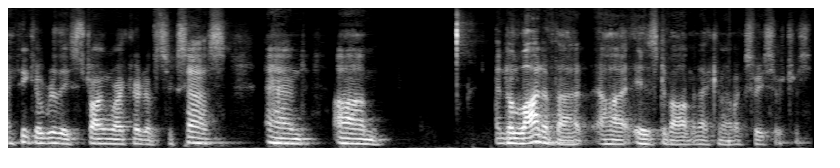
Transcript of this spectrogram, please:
I think a really strong record of success and, um, and a lot of that uh, is development economics researchers.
